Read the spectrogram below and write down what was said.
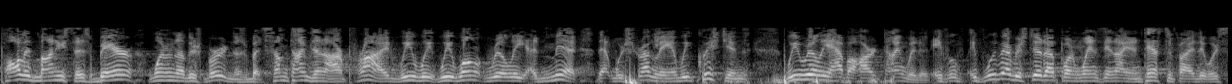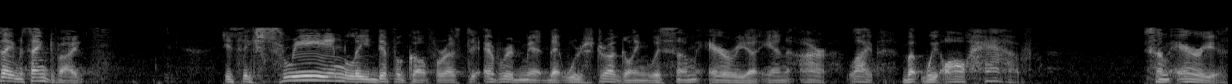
Paul admonished us, bear one another's burdens, but sometimes in our pride, we, we, we won't really admit that we're struggling. And we Christians, we really have a hard time with it. If, if we've ever stood up on Wednesday night and testified that we're saved and sanctified, it's extremely difficult for us to ever admit that we're struggling with some area in our life. But we all have some areas.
